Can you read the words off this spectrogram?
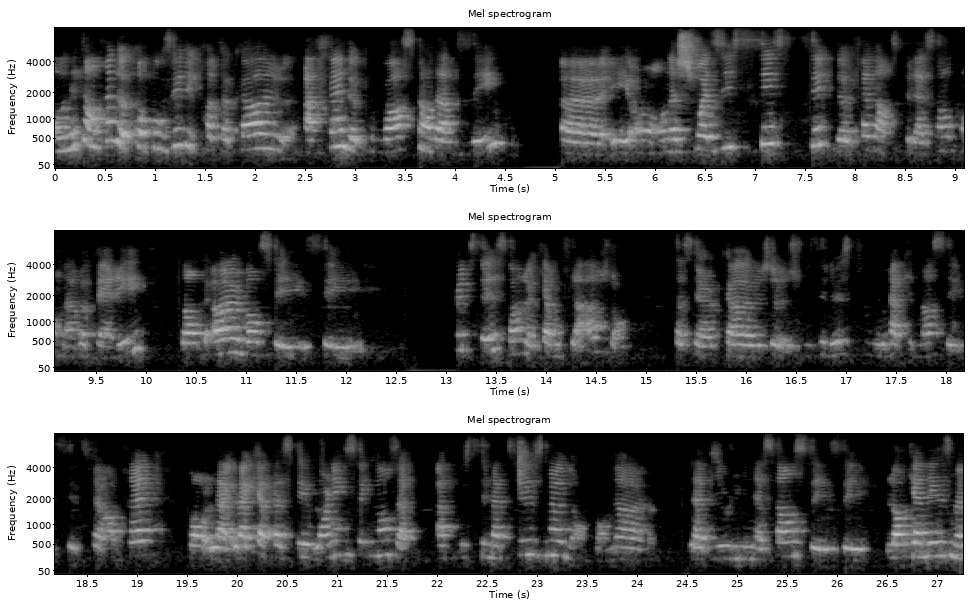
on est en train de proposer des protocoles afin de pouvoir standardiser et on, a choisi six types de traits d'anticipation qu'on a repérés. Donc, un, bon, c'est hein, le camouflage. Donc, ça, c'est un cas, je, vous illustre rapidement ces, différents traits. Bon, la, capacité warning signals, approximatisme, donc on a la bioluminescence, c'est l'organisme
